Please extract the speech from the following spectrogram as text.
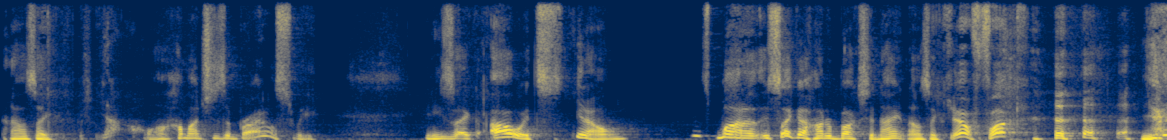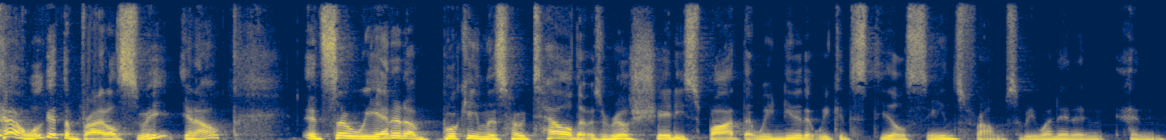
And I was like, "Yeah. Well, how much is a bridal suite?" And he's like, "Oh, it's you know, it's mono, it's like a hundred bucks a night." And I was like, "Yeah, fuck, yeah, we'll get the bridal suite," you know. And so we ended up booking this hotel that was a real shady spot that we knew that we could steal scenes from. So we went in and and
